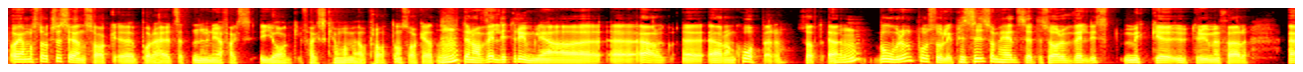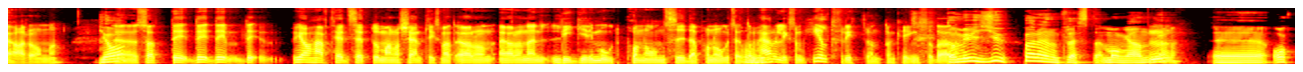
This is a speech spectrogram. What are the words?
och jag måste också säga en sak eh, på det här sättet, nu när jag faktiskt, jag faktiskt kan vara med och prata om saker. Att mm. Den har väldigt rymliga ör, öronkåpor. Så att mm. oberoende på storlek, precis som headsetet så har du väldigt mycket utrymme för öron. Ja. Eh, så att det, det, det, det, jag har haft headset och man har känt liksom att öron, öronen ligger emot på någon sida på något sätt. Mm. De här är liksom helt fritt runt omkring. Sådär. De är ju djupare än flesta, många andra. Mm. Eh, och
